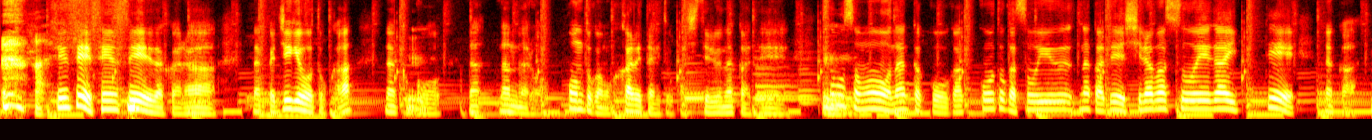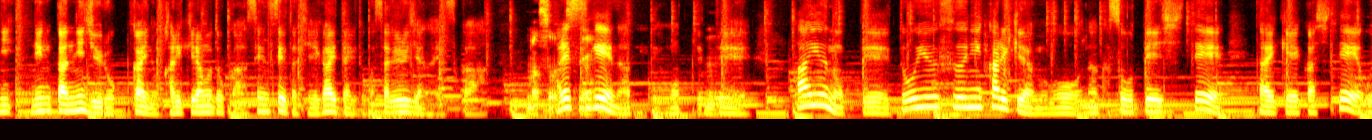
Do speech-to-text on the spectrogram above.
はい。先生先生だからなんか授業とかなんかこう、ななんだろう本とかも書かれたりとかしてる中でそもそもなんかこう学校とかそういう中でシラバスを描いてなんかに年間26回のカリキュラムとか先生たち描いたりとかされるじゃないですか。まあそうあれですね。すげえなって思ってて、ああいうのってどういうふうにカリキュラムをなんか想定して体系化して教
